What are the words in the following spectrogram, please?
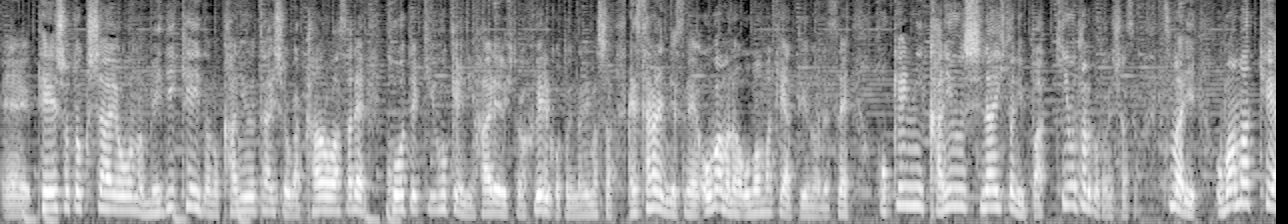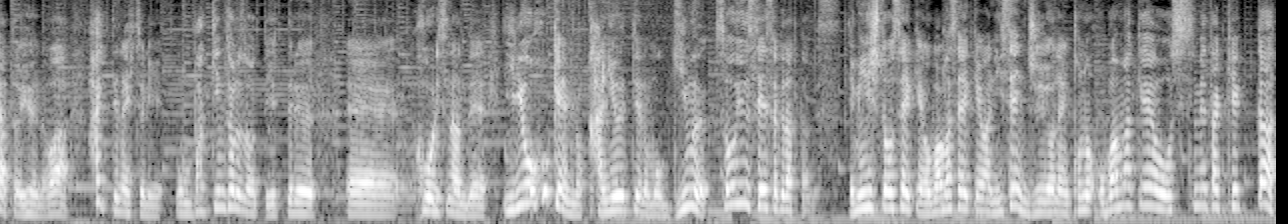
えー、低所得者用のメディケイドの加入対象が緩和され、公的保険に入れる人が増えることになりました。えさらにですね、オバマのオバマケアっていうのはですね、保険に加入しない人に罰金を取ることにしたんですよ。つまり、オバマケアというのは、入ってない人にもう罰金取るぞって言ってる、えー、法律なんで、医療保険の加入っていうのも義務、そういう政策だったんです。民主党政権、オバマ政権は2014年、このオバマケアを推し進めた結果、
